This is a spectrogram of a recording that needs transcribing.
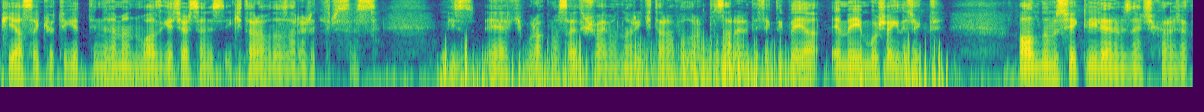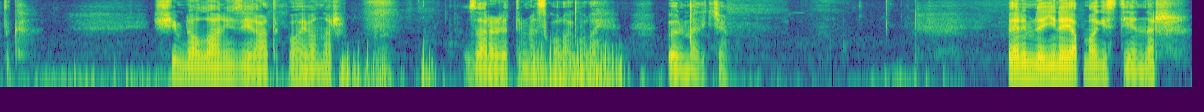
piyasa kötü gittiğinde hemen vazgeçerseniz iki tarafı da zarar ettirirsiniz. Biz eğer ki bırakmasaydık şu hayvanları iki taraf olarak da zarar edecektik veya emeğin boşa gidecekti. Aldığımız şekliyle elimizden çıkaracaktık. Şimdi Allah'ın izniyle artık bu hayvanlar zarar ettirmez kolay kolay. Ölmedikçe. Benim de yine yapmak isteyenler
